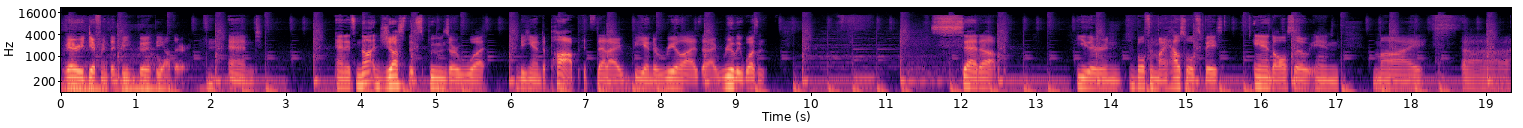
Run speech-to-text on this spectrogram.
very different than being good at the other Hmm. and and it's not just that spoons are what began to pop it's that i began to realize that i really wasn't set up either in both in my household space and also in my uh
